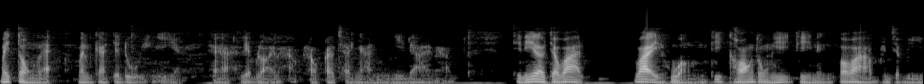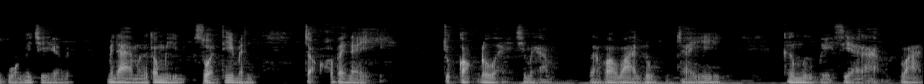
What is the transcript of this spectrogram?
ไม่ตรงแหละ มันก็จะดูเอียงนะเรียบร้อยแล้วครับ เราก็ใช้งานอย่างนี้ได้นะครับ ทีนี้เราจะวาดวาดไอ้ห่วงที่คล้องตรงนี้อีกทีหนึ่งเพราะว่ามันจะมีห่วงเฉยไม่ได้มันก็ต้องมีส่วนที่มันเจาะเข้าไปในจุกกอกด้วยใช่ไหมครับแล้วก็วาดรูปใช้เครื่องมือเบเซียนะครับวาด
